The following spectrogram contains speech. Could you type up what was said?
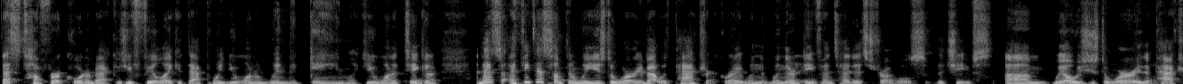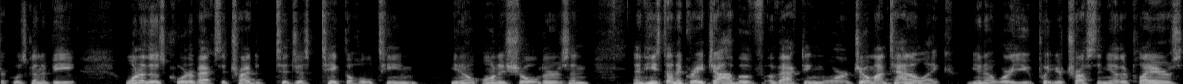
that's tough for a quarterback because you feel like at that point you want to win the game, like you want to take it. And that's I think that's something we used to worry about with Patrick, right? When when their Mhm. defense had its struggles, the Chiefs, um, we always used to worry that Patrick was going to be one of those quarterbacks that tried to, to just take the whole team, you know, on his shoulders and and he's done a great job of of acting more Joe Montana like, you know, where you put your trust in the other players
